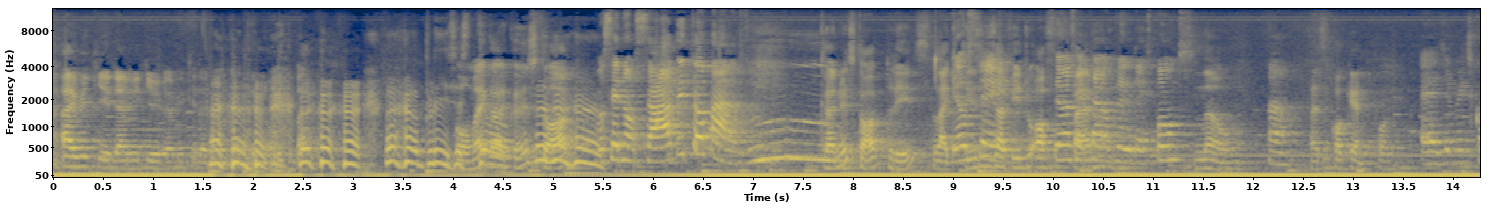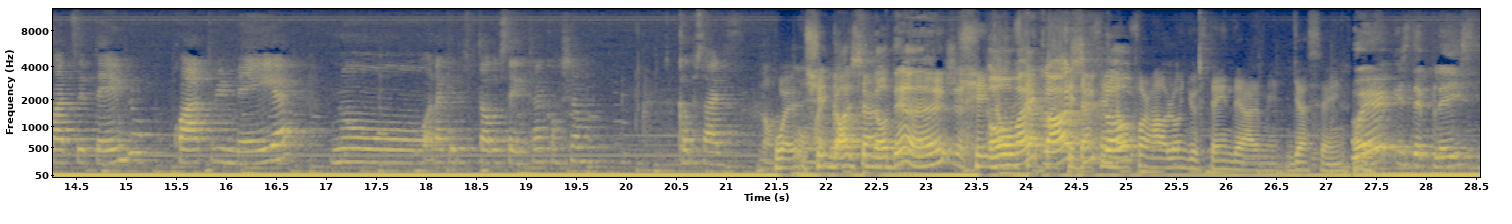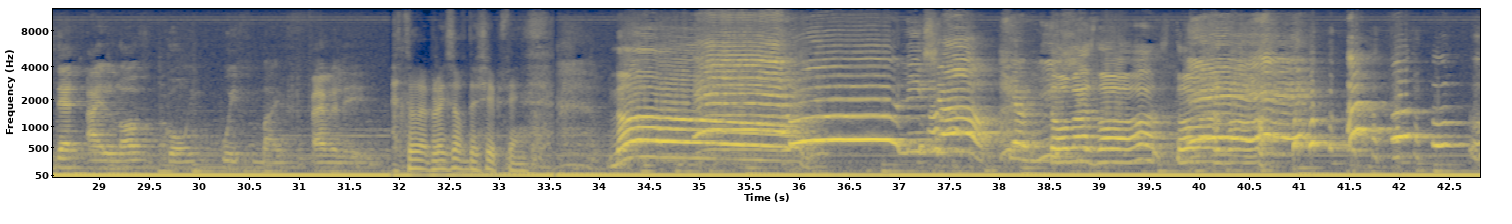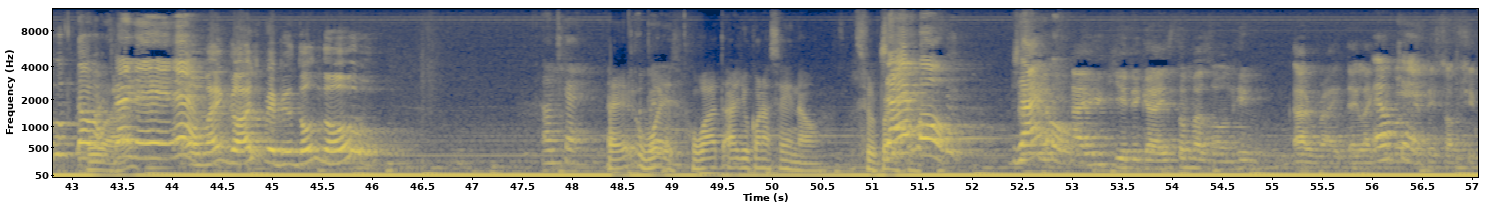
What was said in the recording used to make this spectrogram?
I'm kidding, I'm kidding, I'm kidding. I'm kidding. Please oh my god, can you stop? Você não sabe, Tomás? Uh, Can you stop, please? Like, eu this sei. is a video of Se eu acertar, eu ganho 10 pontos? Não, Ah. mas qualquer ponto. É dia 24 de setembro, 4 e meia, no, naquele hospital do centro, ai, como chama? Campos Salles. No. Well, oh she knows. She knows the answer. She knows oh my gosh, she doesn't know. know. for how long you stay in the army. Just saying. Where is the place that I love going with my family? To the place of the ship things. No! Hey! Woo! Lixo! Seu Thomas Toma Thomas lojas! Oh my gosh, baby, you don't know! I'm scared. Uh, eh, wait, what are you gonna say now? Surprise. Já errou! Já errou! I'm kidding, guys. Thomas on him. Alright, I like É to go soft ship.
